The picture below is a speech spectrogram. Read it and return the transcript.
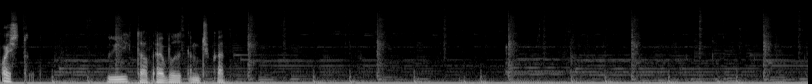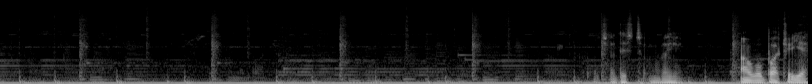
ось тут. Добре, я буду там чекати. Бачу, є.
